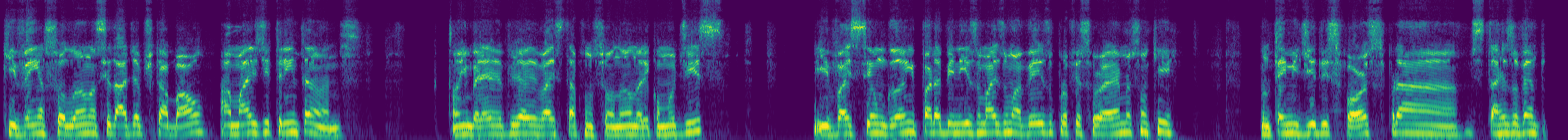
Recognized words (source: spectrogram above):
que vem assolando a cidade de Abiscabal há mais de 30 anos. Então em breve já vai estar funcionando ali como eu disse e vai ser um ganho. Parabenizo mais uma vez o professor Emerson que não tem medido esforços para estar resolvendo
